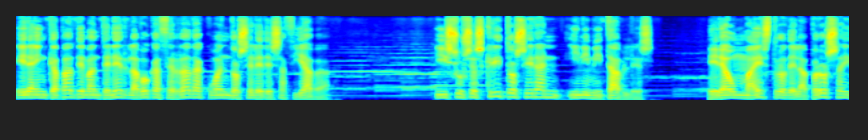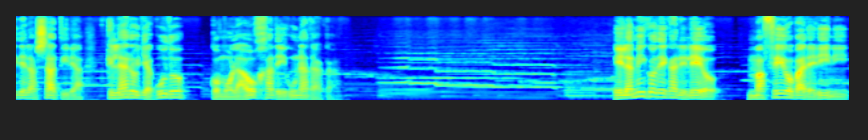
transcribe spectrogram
era incapaz de mantener la boca cerrada cuando se le desafiaba, y sus escritos eran inimitables. Era un maestro de la prosa y de la sátira, claro y agudo como la hoja de una daga. El amigo de Galileo, Maffeo Barerini,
